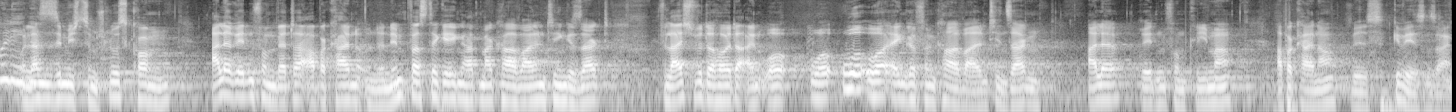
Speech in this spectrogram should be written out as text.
Und lassen Sie mich zum Schluss kommen. Alle reden vom Wetter, aber keiner unternimmt was dagegen, hat mal Karl Valentin gesagt. Vielleicht wird er heute ein Ururenkel von Karl Valentin sagen. Alle reden vom Klima, aber keiner will es gewesen sein.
